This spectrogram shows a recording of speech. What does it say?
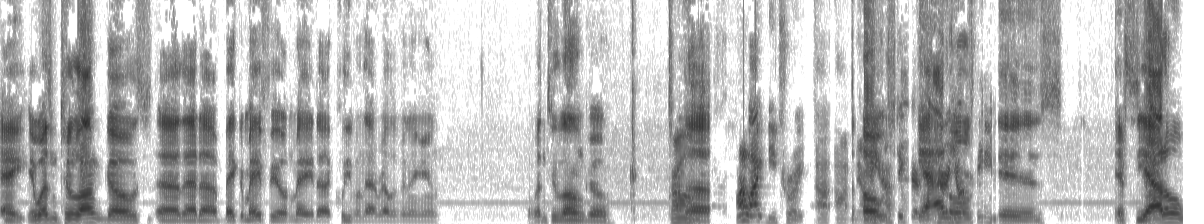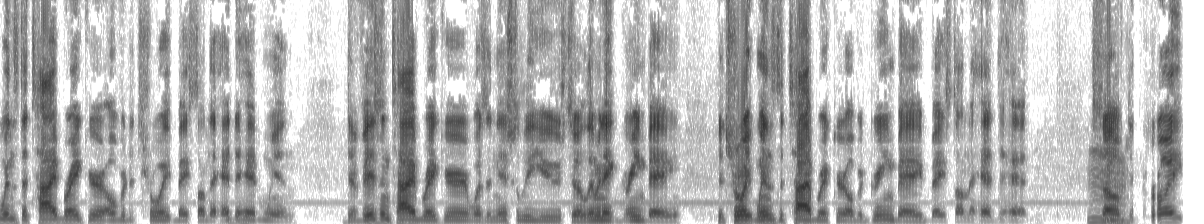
hey, it wasn't too long ago uh, that uh, Baker Mayfield made uh, Cleveland that relevant again. It wasn't too long ago. um, Uh, I like Detroit. I, I, I, mean, I think they're, they're a young Seattle team. is if Seattle wins the tiebreaker over Detroit based on the head-to-head win, division tiebreaker was initially used to eliminate Green Bay. Detroit wins the tiebreaker over Green Bay based on the head-to-head. So Hmm. if Detroit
